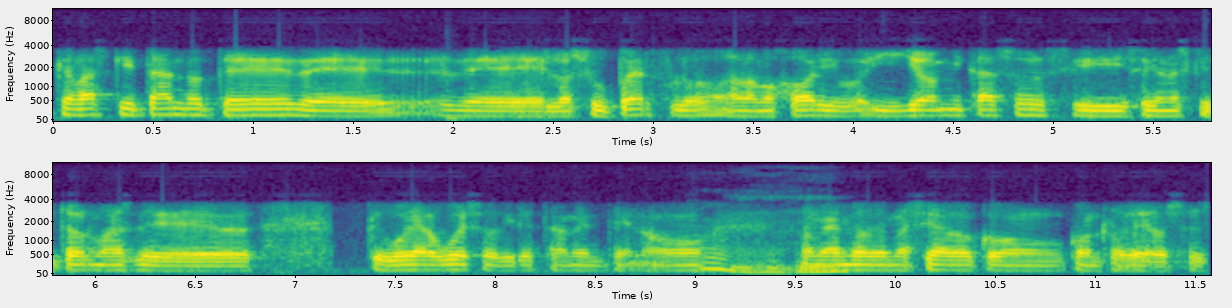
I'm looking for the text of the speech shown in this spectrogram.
que vas quitándote de, de lo superfluo, a lo mejor, y, y yo en mi caso sí soy un escritor más de que voy al hueso directamente, no, no me ando demasiado con, con rodeos. Es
